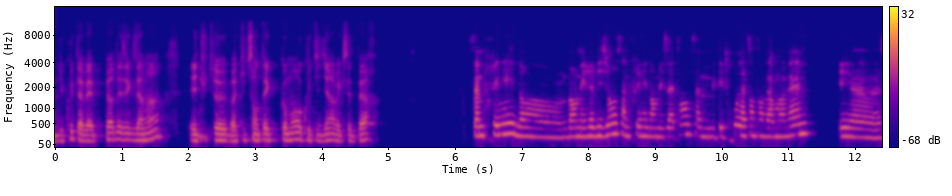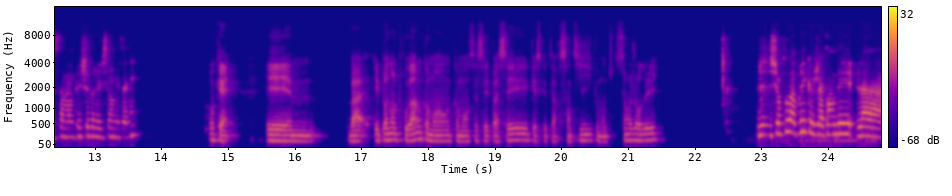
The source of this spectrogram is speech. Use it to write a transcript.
du coup, tu avais peur des examens. Et tu te, bah, tu te sentais comment au quotidien avec cette peur? Ça me freinait dans, dans, mes révisions, ça me freinait dans mes attentes, ça me mettait trop d'attentes envers moi-même et euh, ça m'empêchait de réussir mes années. Ok. Et, bah, et pendant le programme, comment, comment ça s'est passé? Qu'est-ce que tu as ressenti? Comment tu te sens aujourd'hui? J'ai surtout appris que j'attendais la,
